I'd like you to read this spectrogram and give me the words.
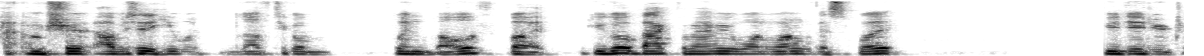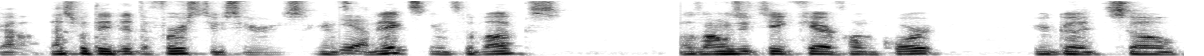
I'm sure obviously he would love to go win both, but you go back to Miami one one with a split, you did your job. That's what they did the first two series against Yeah. the Knicks, against the Bucks. As long as you take care of home court, you're good. So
